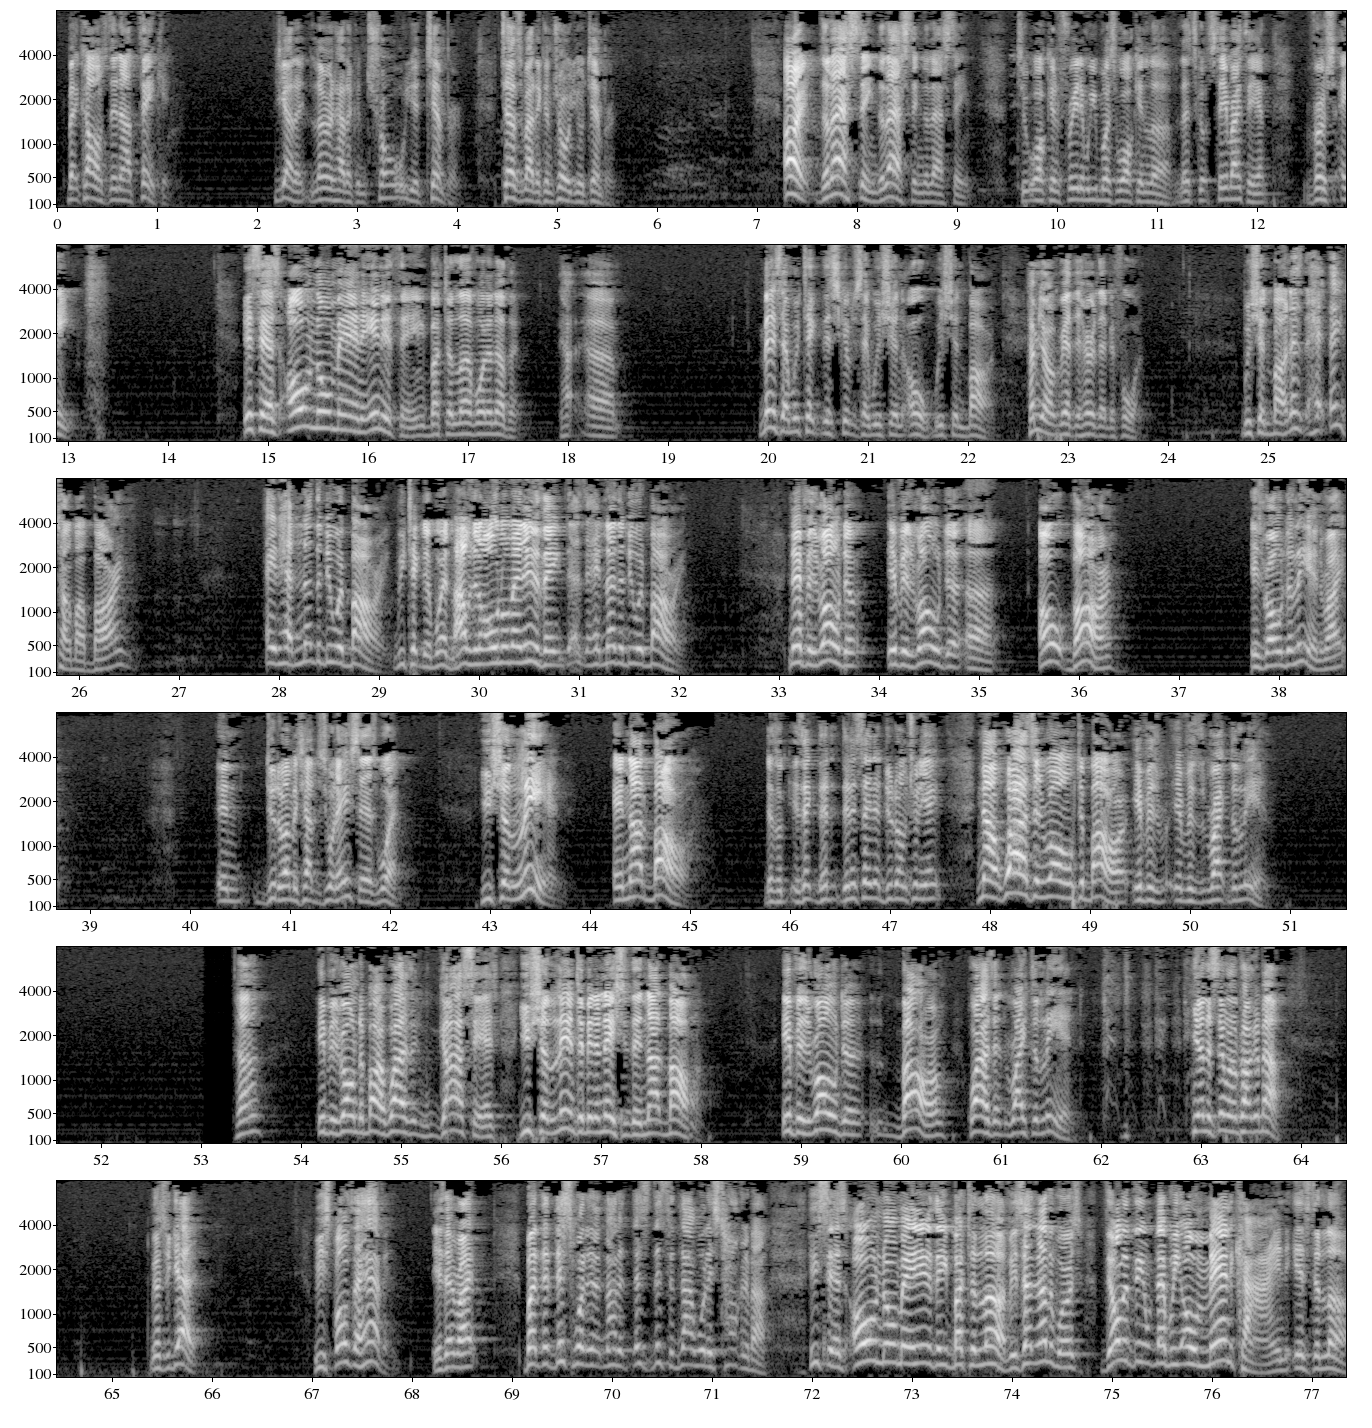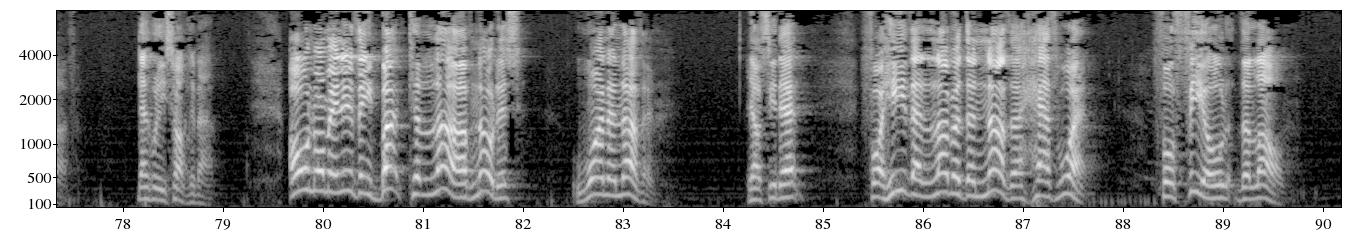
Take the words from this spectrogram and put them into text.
Because they're not thinking. You got to learn how to control your temper. Tell us about to control your temper. All right, the last thing, the last thing, the last thing. To walk in freedom, we must walk in love. Let's go, stay right there. Verse 8. It says, Owe no man anything but to love one another. Uh, many times we take this scripture and say we shouldn't owe, we shouldn't borrow. How many of y'all read heard that before? We shouldn't borrow. They ain't talking about borrowing. It had nothing to do with borrowing. We take the word, I was owe no man anything. That had nothing to do with borrowing. Now, if it's wrong to, if it's wrong to, uh, owe, borrow, it's wrong to lend, right? In Deuteronomy chapter 28 says what? You shall lend and not borrow. Is that, did it say that, Deuteronomy 28? Now, why is it wrong to borrow if it's, if it's right to lend? Huh? If it's wrong to borrow, why is it, God says, you shall lend to many nations and not borrow. If it's wrong to borrow, why is it right to lend? you understand what I'm talking about? Because you got it. We're supposed to have it. Is that right? But this, what, not, this, this is not what it's talking about. He says, owe no man anything but to love. Is that in other words, the only thing that we owe mankind is to love. That's what he's talking about. Owe no man anything but to love, notice, one another. Y'all see that? For he that loveth another hath what? Fulfilled the law.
